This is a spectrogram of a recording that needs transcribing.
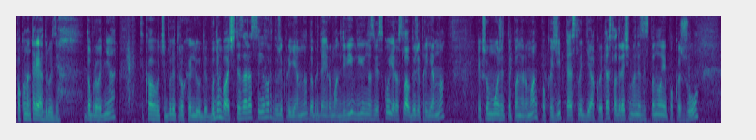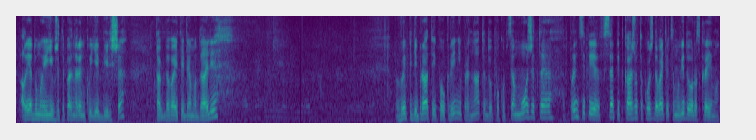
По коментарях, друзі, доброго дня. Цікаво, чи буде трохи люди. Будемо бачити зараз, Ігор. Дуже приємно. Добрий день, Роман. Львів, Львів на зв'язку. Ярослав, дуже приємно. Якщо можете, пане Роман, покажіть Тесли. Дякую. Тесла, до речі, в мене за спиною покажу. Але я думаю, їх вже тепер на ринку є більше. Так, давайте йдемо далі. Ви підібрати і по Україні пригнати до покупця можете. В принципі, все підкажу. Також давайте в цьому відео розкриємо.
